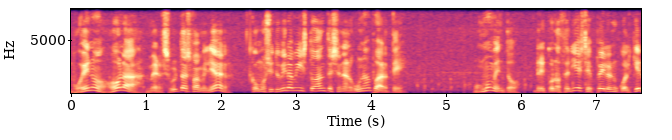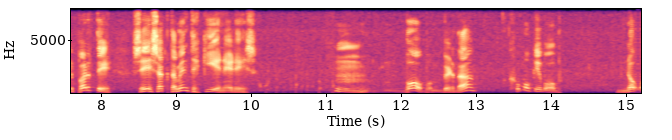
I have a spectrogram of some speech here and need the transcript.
Bueno, hola, me resultas familiar. Como si te hubiera visto antes en alguna parte. Un momento, reconocería ese pelo en cualquier parte. Sé exactamente quién eres. Hmm, Bob, ¿verdad? ¿Cómo que Bob? No,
